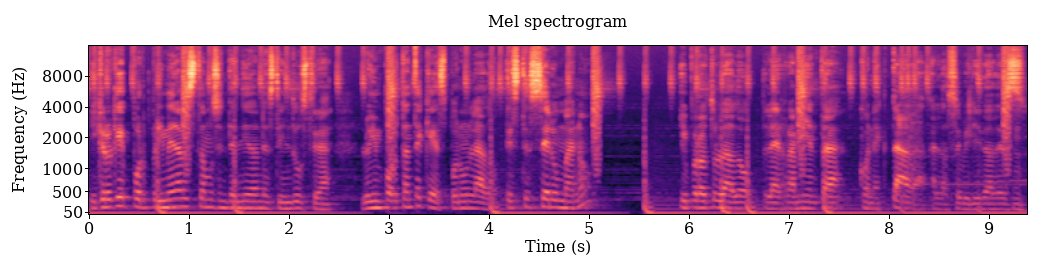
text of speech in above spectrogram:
Y creo que por primera vez estamos entendiendo en esta industria lo importante que es, por un lado, este ser humano y por otro lado la herramienta conectada a las habilidades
